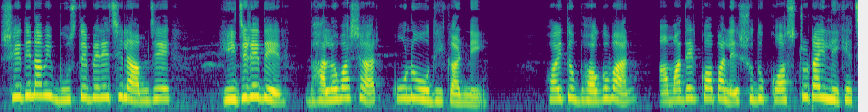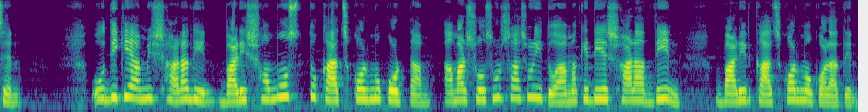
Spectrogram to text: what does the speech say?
সেদিন আমি বুঝতে পেরেছিলাম যে হিজড়েদের ভালোবাসার কোনো অধিকার নেই। হয়তো ভগবান আমাদের কপালে শুধু কষ্টটাই লিখেছেন। ওদিকে আমি সারাদিন বাড়ির সমস্ত কাজকর্ম করতাম। আমার শ্বশুর শাশুড়ি তো আমাকে দিয়ে সারা দিন বাড়ির কাজকর্ম করাতেন।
